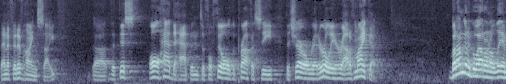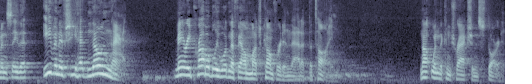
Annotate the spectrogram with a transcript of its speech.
benefit of hindsight, uh, that this all had to happen to fulfill the prophecy that Cheryl read earlier out of Micah. But I'm going to go out on a limb and say that even if she had known that, Mary probably wouldn't have found much comfort in that at the time not when the contraction started.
